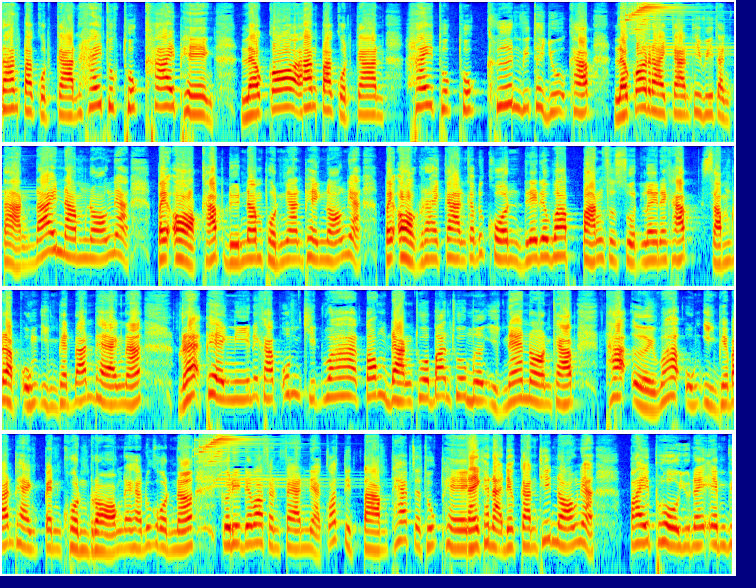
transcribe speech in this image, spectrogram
สร้างปรากฏการณ์ให้ทุกๆ ค่ายเพลง แล้วก็สร้างปรากฏการณ์ให้ทุกๆคลื่นวิทยุครับแล้วก็รายการทีวีต่างๆ ได้นำน้องเนี่ยไปออกครับหรือนำผลงานเพลงน้องเนี่ยไปออกรายการครับทุกคนเรียกได้ว่าปังสุดๆเลยนะครับสำหรับองค์อิงเพชรบ้านแพงนะ และเพลงนี้นะครับอุ้มคิดว่าต้องดังทั่วบ้านทั่วเมืองอีกแน่นอนครับถ้าเอ่ยว่าอุ๋งอิ๋งเพชรบ้านแพงเป็นคนร้องนะครับทุกคนนะก็เรียกได้ว่าแฟนๆเนี่ยก็ติดตามแทบจะทุกเพลงในขณะเดียวกันที่น้องเนี่ยไปโผล่อยู่ใน MV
